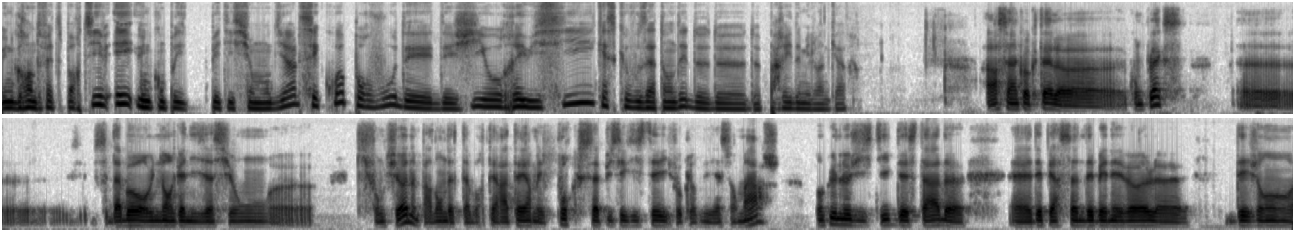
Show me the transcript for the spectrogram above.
une grande fête sportive et une compétition mondiale. C'est quoi pour vous des, JO réussis? Qu'est-ce que vous attendez de, Paris 2024 Alors c'est un cocktail euh, complexe. Euh, c'est d'abord une organisation euh, qui fonctionne, pardon d'être d'abord terre à terre, mais pour que ça puisse exister, il faut que l'organisation marche. Donc une logistique, des stades, des personnes, des bénévoles, des gens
